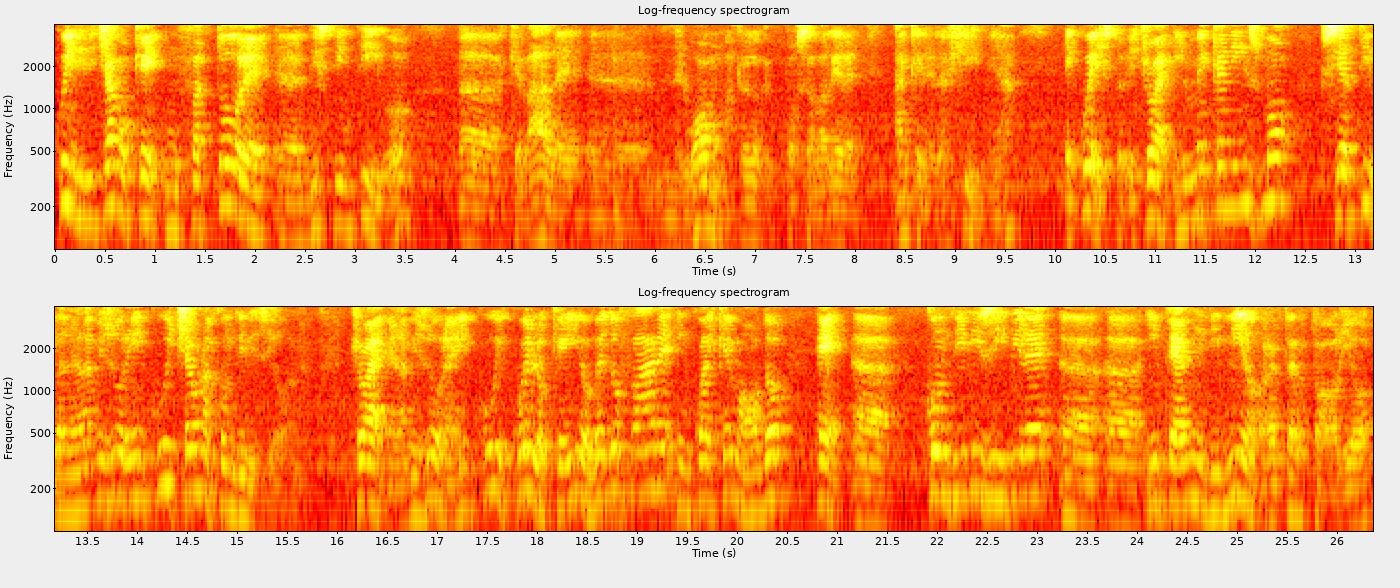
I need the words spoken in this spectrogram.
Quindi diciamo che un fattore eh, distintivo eh, che vale nell'uomo, ma credo che possa valere anche nella scimmia, è questo, e cioè il meccanismo si attiva nella misura in cui c'è una condivisione, cioè nella misura in cui quello che io vedo fare in qualche modo è eh, condivisibile eh, eh, in termini di mio repertorio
